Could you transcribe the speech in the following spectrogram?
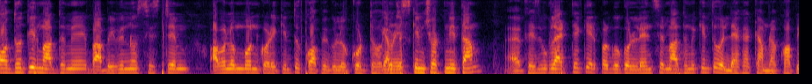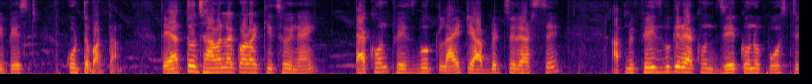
পদ্ধতির মাধ্যমে বা বিভিন্ন সিস্টেম অবলম্বন করে কিন্তু কপিগুলো করতে হবে। আমরা স্ক্রিনশট নিতাম ফেসবুক লাইট থেকে, এরপর গুগল লেন্সের মাধ্যমে কিন্তু ওই লেখাকে আমরা কপি পেস্ট করতে পারতাম। তো এত ঝামেলা করার কিছুই নাই। এখন ফেসবুক লাইটে আপডেট চলে আসছে। আপনি ফেসবুকের এখন যে কোনো পোস্টে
